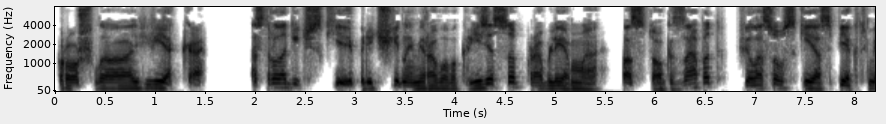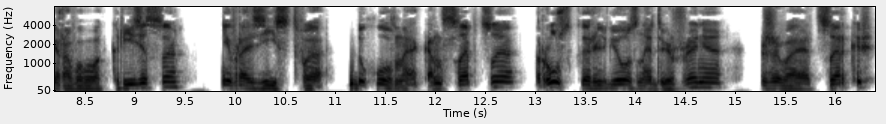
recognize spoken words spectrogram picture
прошлого века. Астрологические причины мирового кризиса, проблема Восток-Запад, философский аспект мирового кризиса, евразийство, духовная концепция, русское религиозное движение, живая церковь,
